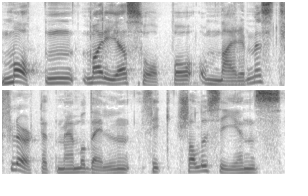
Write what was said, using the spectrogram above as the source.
Måten Maria så på og nærmest flørtet med modellen, fikk sjalusiens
